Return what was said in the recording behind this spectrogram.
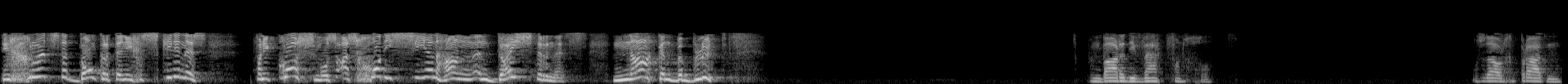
Die grootste donkerte in die geskiedenis van die kosmos as God die seun hang in duisternis, nakend bebloed, openbare die werk van God. Ons het daaroor gepraat en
